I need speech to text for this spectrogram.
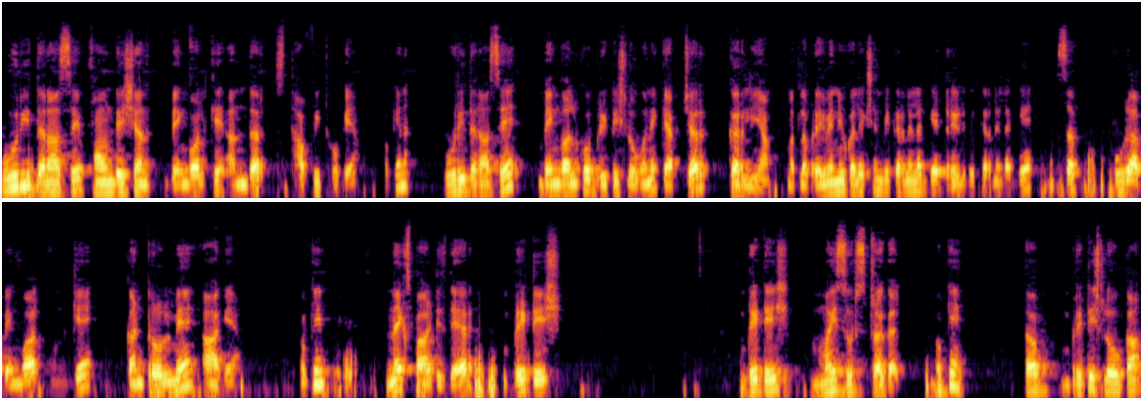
पूरी तरह से फाउंडेशन बंगाल के अंदर स्थापित हो गया। ओके ना? पूरी तरह से बंगाल को ब्रिटिश लोगों ने कैप्चर कर लिया। मतलब रेवेन्यू कलेक्शन भी करने लग गए ट्रेड भी करने लग गए, सब पूरा बंगाल उनके कंट्रोल में आ गया। Okay next part is there British British Mysore struggle okay? तब ब्रिटिश लोगों का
